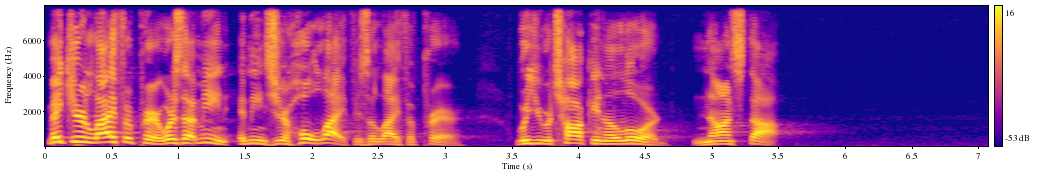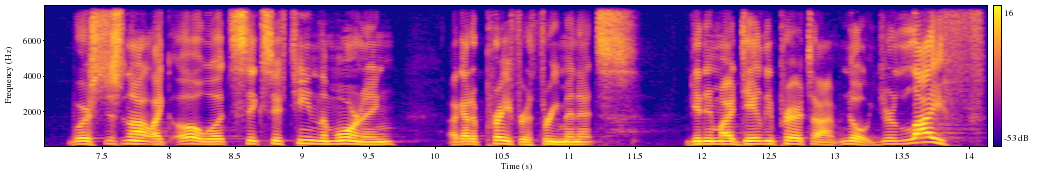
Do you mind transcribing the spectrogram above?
Make your life a prayer. What does that mean? It means your whole life is a life of prayer, where you were talking to the Lord nonstop. Where it's just not like, oh, well, it's 6:15 in the morning. I got to pray for three minutes, get in my daily prayer time. No, your life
